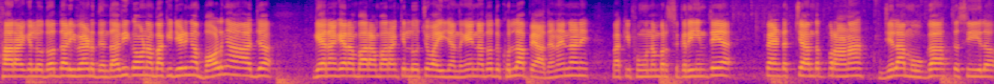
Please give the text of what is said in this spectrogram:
18 ਕਿਲੋ ਦੁੱਧ ਵਾਲੀ ਵੈੜ ਦਿੰਦਾ ਵੀ ਕੌਣ ਆ? ਬਾਕੀ ਜਿਹੜੀਆਂ ਬੌਲੀਆਂ ਅੱਜ 11 11 12 12 ਕਿਲੋ ਚਵਾਈ ਜਾਂਦੀਆਂ। ਇਹਨਾਂ ਦੁੱਧ ਖੁੱਲਾ ਪਿਆ ਦੇਣਾ ਇਹਨਾਂ ਨੇ। ਬਾਕੀ ਫੋਨ ਨੰਬਰ ਸਕਰੀਨ ਤੇ ਆ। ਪਿੰਡ ਚੰਦ ਪੁਰਾਣਾ, ਜ਼ਿਲ੍ਹਾ ਮੋਗਾ, ਤਹਿਸੀਲ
